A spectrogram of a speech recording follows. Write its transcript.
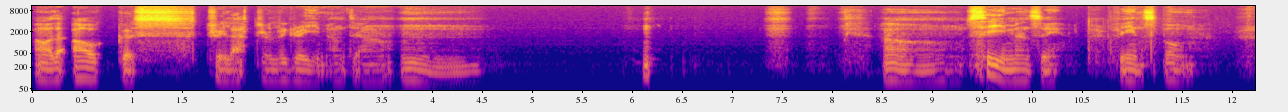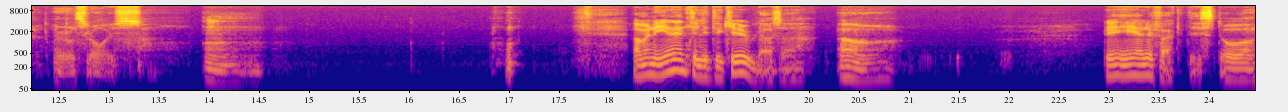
Ja, the AUKUS Trilateral Agreement, ja. Mm. ja, Siemens i Finspång och Rolls Royce. Mm. Ja, men är det inte lite kul alltså? Ja. Det är det faktiskt. Och,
